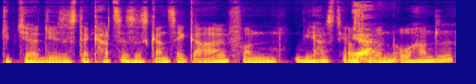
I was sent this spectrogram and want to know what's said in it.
Gibt ja dieses, der Katz ist es ganz egal von, wie heißt die Ja. Autorin?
